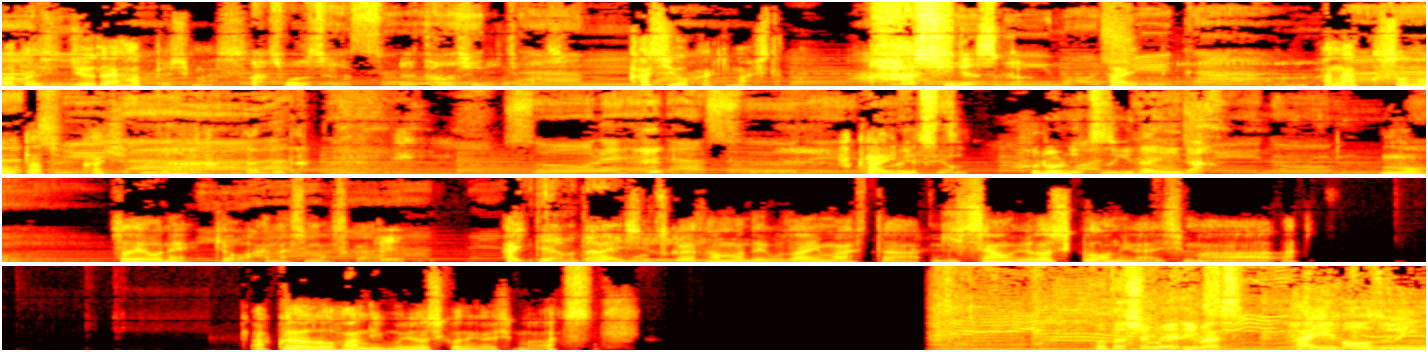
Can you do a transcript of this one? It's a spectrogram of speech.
私、重大発表します。あ、そうですか。いや、楽しみにしてます。歌詞を書きました。歌詞ですか？はい。花クソの歌という歌詞を。出た。深いですよ。風呂に続き第2弾。もう、それをね、今日は話しますから。はい。はい。ではまた来週どうもお疲れ様でございました。ギッシャンをよろしくお願いします。あ、クラウドファンディングもよろしくお願いします。今年もやります。ハイボーズイン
